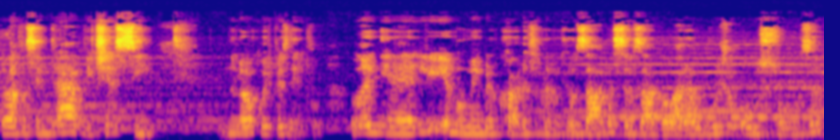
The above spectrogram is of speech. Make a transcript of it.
lá você entrava e tinha assim, no meu curso, por exemplo, Laniele, eu não lembro qual era o sobrenome que eu usava, se eu usava o Araújo ou o Souza,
